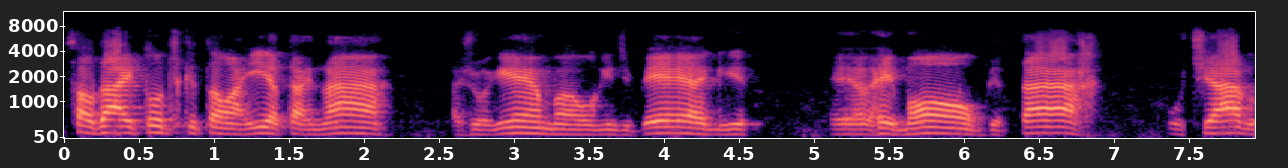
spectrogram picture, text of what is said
Saudar aí todos que estão aí, a Tainá, a Jurema, o Lindbergh, é, o Raimon, o Petar, o Tiago,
